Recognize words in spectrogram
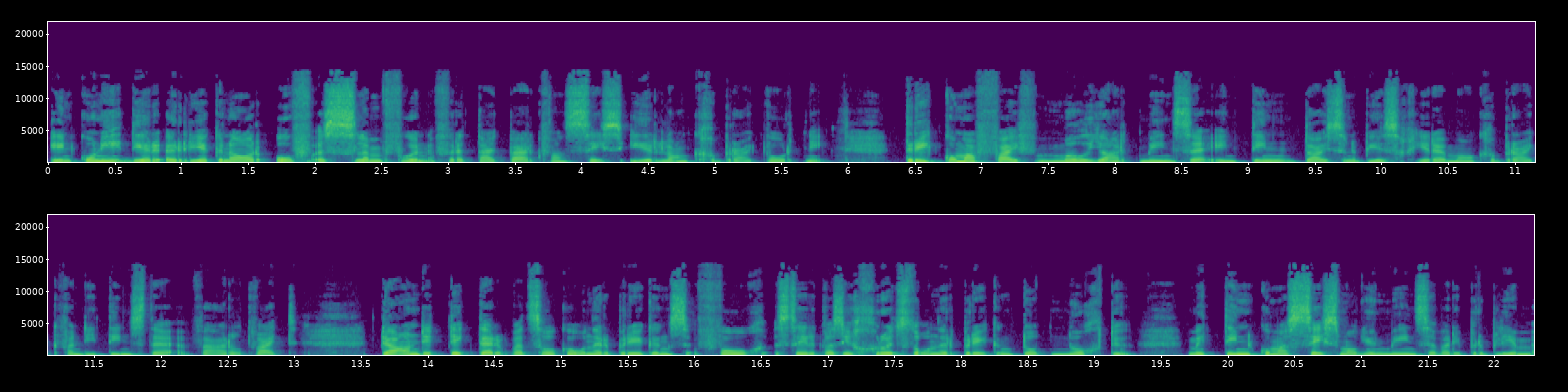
en kon nie deur 'n rekenaar of 'n slimfoon vir 'n tydperk van 6 uur lank gebruik word nie. 3,5 miljard mense en 10 duisende besighede maak gebruik van die dienste wêreldwyd. Down Detector wat sulke onderbrekings volg, sê dit was die grootste onderbreking tot nog toe met 10,6 miljoen mense wat die probleem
